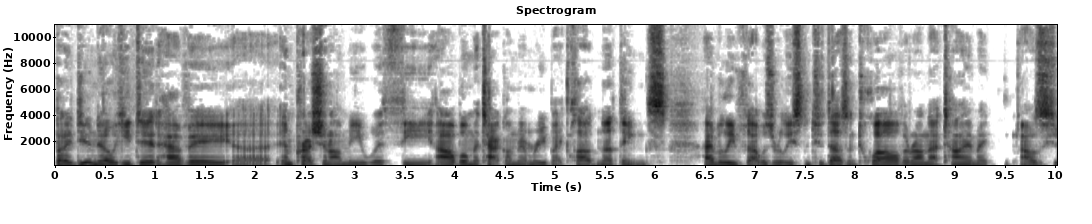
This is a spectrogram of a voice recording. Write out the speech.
but I do know he did have a uh, impression on me with the album Attack on Memory by Cloud Nothings. I believe that was released in 2012. Around that time, I I was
